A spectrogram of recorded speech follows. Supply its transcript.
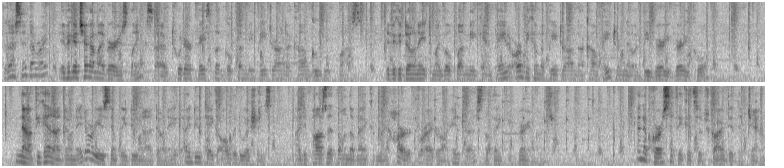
Did I say that right? If you could check out my various links, I have Twitter, Facebook, GoFundMe, Patreon.com, Google+. If you could donate to my GoFundMe campaign or become a Patreon.com patron, that would be very, very cool. Now, if you cannot donate or you simply do not donate, I do take all good wishes. I deposit them on the back of my heart where I draw interest, so thank you very much. And of course, if you could subscribe to the channel,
